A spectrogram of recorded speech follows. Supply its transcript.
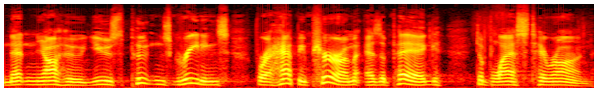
Netanyahu used Putin's greetings for a happy Purim as a peg to blast Tehran.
